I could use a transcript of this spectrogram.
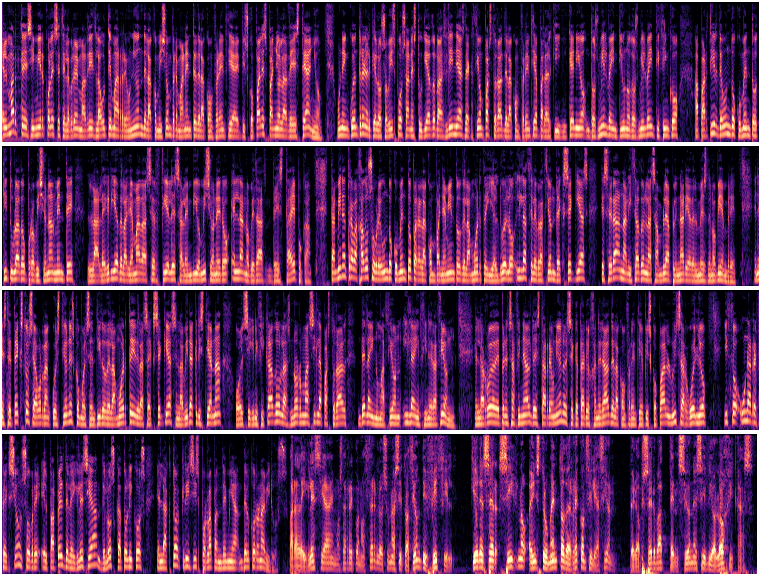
El martes y miércoles se celebró en Madrid la última reunión de la Comisión Permanente de la Conferencia Episcopal Española de este año, un encuentro en el que los obispos han estudiado las líneas de acción pastoral de la conferencia para el quinquenio 2021-2025 a partir de un documento titulado provisionalmente La alegría de la llamada a ser fieles al envío misionero en la novedad de esta época. También ha trabajado sobre un documento para el acompañamiento de la muerte y el duelo y la celebración de exequias que será analizado en la Asamblea Plenaria del mes de noviembre. En este texto se abordan cuestiones como el sentido de la muerte y de las exequias en la vida cristiana o el significado, las normas y la pastoral de la inhumación y la incineración. En la rueda de prensa final de esta reunión, el secretario general de la Conferencia Episcopal, Luis Argüello, hizo una reflexión sobre el papel de la Iglesia, de los católicos, en la actual crisis por la pandemia del coronavirus. Para la Iglesia, hemos de reconocerlo, es una situación difícil. Quiere ser signo e instrumento de reconciliación pero observa tensiones ideológicas.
